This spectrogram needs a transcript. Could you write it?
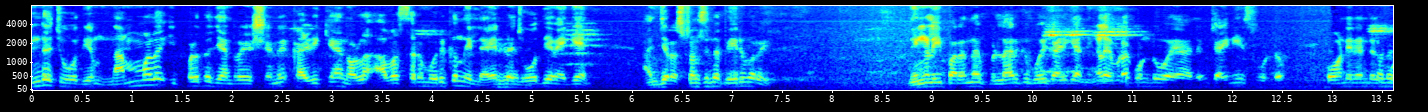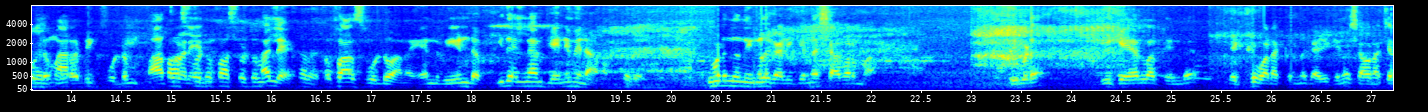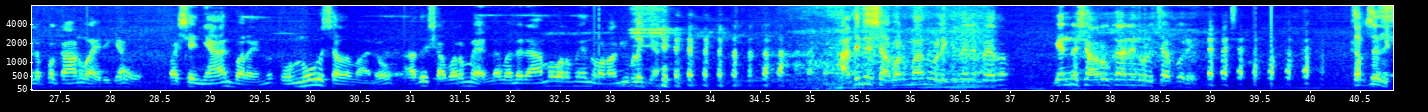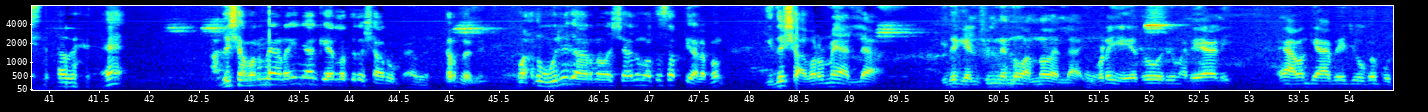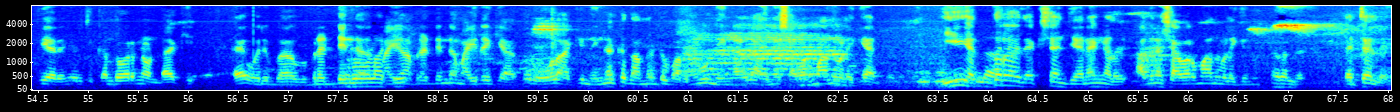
എന്റെ ചോദ്യം നമ്മൾ ഇപ്പോഴത്തെ ജനറേഷന് കഴിക്കാനുള്ള അവസരം ഒരുക്കുന്നില്ല. എന്റെ ചോദ്യം എഗെയിൻ അഞ്ച് റെസ്റ്റോറൻസിന്റെ പേര് പറയും. നിങ്ങൾ ഈ പറയുന്ന പിള്ളേർക്ക് പോയി കഴിക്കാൻ നിങ്ങൾ എവിടെ കൊണ്ടുപോയാലും ചൈനീസ് ഫുഡും കോണ്ടിനെന്റൽ ഫുഡും അറബിക് ഫുഡും ഫാസ്റ്റ് മാത്രമല്ല അല്ലേ? ഫാസ്റ്റ് ഫുഡും ആണ്. വീണ്ടും ഇതെല്ലാം ജെനുവിനാണ് ആണ്. ഇവിടുന്ന് നിങ്ങൾ കഴിക്കുന്ന ഷവർമ. ഇവിടെ ഈ കേരളത്തിന്റെ തെക്ക് വടക്കുന്ന് കഴിക്കുന്ന ഷവർമ. ചിലപ്പോൾ കാണുമായിരിക്കാം. പക്ഷെ ഞാൻ പറയുന്നു തൊണ്ണൂറ് ശതമാനവും അത് ഷവർമ്മയല്ല വല്ല രാമവർമ്മ എന്ന് വേണമെങ്കിൽ വിളിക്കാം. അതിന് ഷവർമ്മ എന്ന് വിളിക്കുന്നതിന് ഭേദം എന്നെ ഷാറൂഖ് ഖാൻ എന്ന് വിളിച്ചാൽ പോരെ? കറക്റ്റല്ലേ അതെ. ഷവർമ്മയാണെങ്കിൽ ഞാൻ കേരളത്തിലെ ഷാറൂഖ് ഖാൻ. കറക്റ്റ് അല്ലേ? അപ്പൊ അത് ഒരു കാരണവശാലും അത് സത്യമാണ്. അപ്പം ഇത് ഷവർമ്മയല്ല ഇത് ഗൾഫിൽ നിന്ന് വന്നതല്ല. ഇവിടെ ഏതോ ഒരു മലയാളി അവൻ ക്യാബേജും ഒക്കെ കുത്തി അരഞ്ഞ് ഒരു ചിക്കൻ തോരൻ ഉണ്ടാക്കി. ഒരു ബ്രെഡിന്റെ. ബ്രെഡിന്റെ മൈദക്കകത്ത് റോളാക്കി നിങ്ങൾക്ക് തന്നിട്ട് പറഞ്ഞു നിങ്ങൾ അതിനെ ഷവർമ എന്ന് വിളിക്കാൻ. ഈ എത്ര ലക്ഷം ജനങ്ങൾ അതിനെ ഷവർമ എന്ന് വിളിക്കുന്നു തെറ്റല്ലേ?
